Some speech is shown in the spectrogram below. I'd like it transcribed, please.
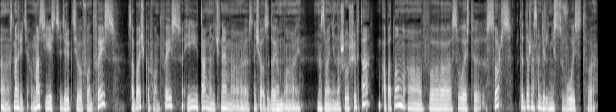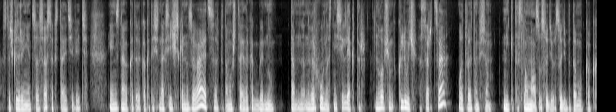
Э, смотрите, у нас есть директива FontFace, собачка FontFace, и там мы начинаем, э, сначала задаем название нашего шрифта, а потом в свойстве source, это даже на самом деле не свойство с точки зрения CSS, кстати, ведь я не знаю, как это, как это синтаксически называется, потому что это как бы, ну, там наверху у нас не селектор. Ну, в общем, ключ SRC вот в этом всем. Никита сломался, судя, судя по тому, как,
